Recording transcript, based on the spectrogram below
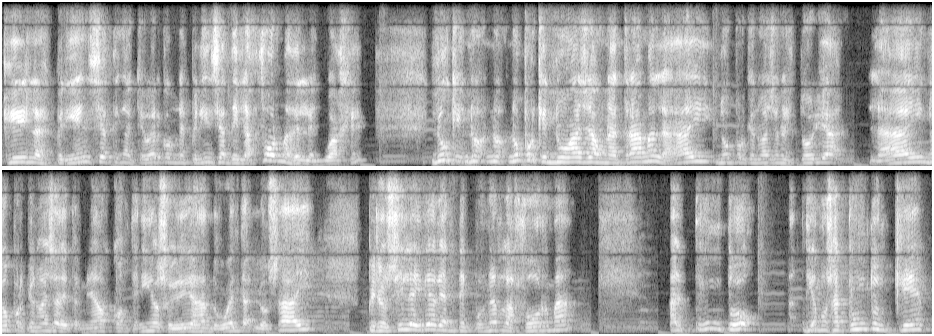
que la experiencia tenga que ver con una experiencia de las formas del lenguaje. No, que, no, no, no porque no haya una trama, la hay, no porque no haya una historia, la hay, no porque no haya determinados contenidos o ideas dando vuelta, los hay, pero sí la idea de anteponer la forma al punto, digamos, al punto en que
